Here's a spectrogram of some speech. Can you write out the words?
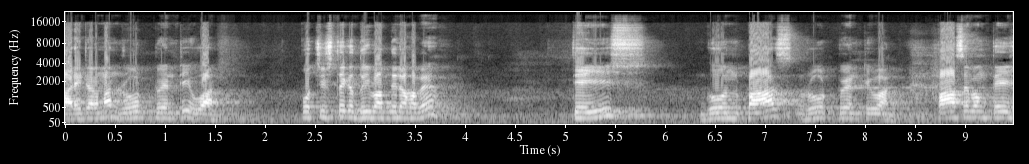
আর এটার মান রুট টোয়েন্টি ওয়ান পঁচিশ থেকে দুই বাদ দিলে হবে তেইশ গুণ পাঁচ রুট টোয়েন্টি ওয়ান পাঁচ এবং তেইশ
